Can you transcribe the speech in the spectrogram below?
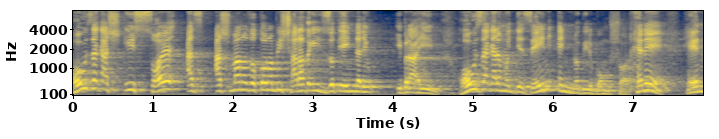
হৌ জায়গা এই ছয় আস- আসমানও যত নবী, সারা থেকে ইজ্জতি ইন্দানি ইব্রাহিম। হৌ জায়গার মধ্যে জেইন এন নবীর বংশর হেনে হেন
